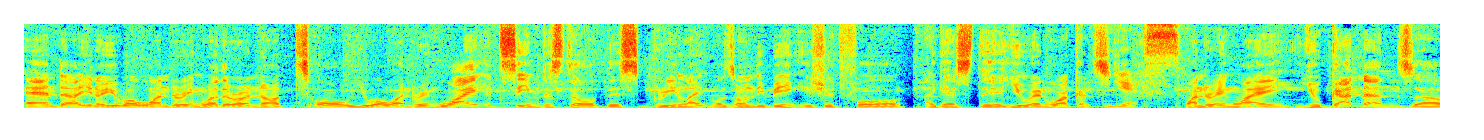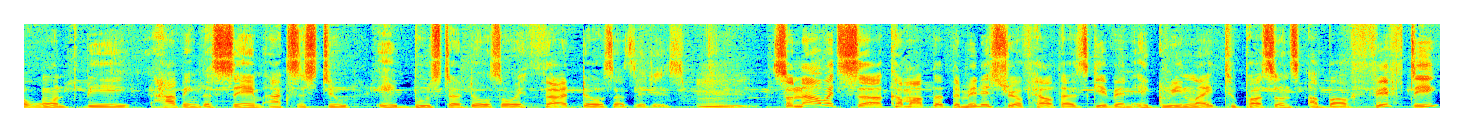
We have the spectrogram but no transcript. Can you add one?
And, uh, you know, you were wondering whether or not, or you were wondering why it seemed as though this green light was only being issued for, I guess, the UN workers Yes. wondering why Ugandans uh, won't be having the same access to a booster dose or a third dose as it is. So now it's uh, come up that the Ministry of Health has given a green light to persons above 50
